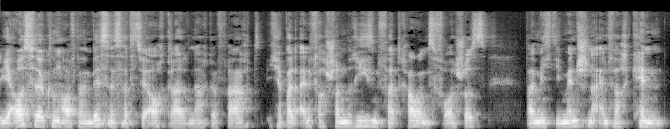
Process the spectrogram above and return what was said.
die Auswirkungen auf mein Business, hattest du ja auch gerade nachgefragt. Ich habe halt einfach schon einen riesen Vertrauensvorschuss, weil mich die Menschen einfach kennen.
